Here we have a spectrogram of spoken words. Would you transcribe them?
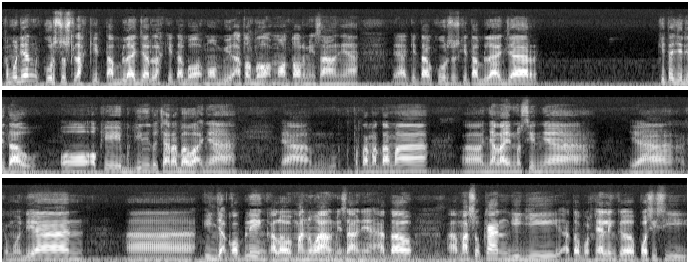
Kemudian kursus lah kita belajar lah kita bawa mobil atau bawa motor misalnya, ya, kita kursus kita belajar kita jadi tahu. Oh, oke, okay, begini tuh cara bawanya. Ya, pertama-tama uh, nyalain mesinnya, ya kemudian uh, injak kopling kalau manual misalnya atau uh, masukkan gigi atau porsneling ke posisi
